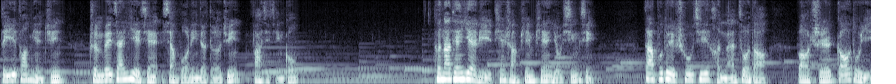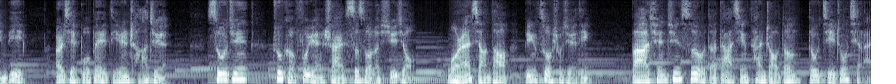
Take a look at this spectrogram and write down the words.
第一方面军准备在夜间向柏林的德军发起进攻。可那天夜里，天上偏偏有星星，大部队出击很难做到保持高度隐蔽，而且不被敌人察觉。苏军。朱可夫元帅思索了许久，猛然想到并做出决定，把全军所有的大型探照灯都集中起来，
